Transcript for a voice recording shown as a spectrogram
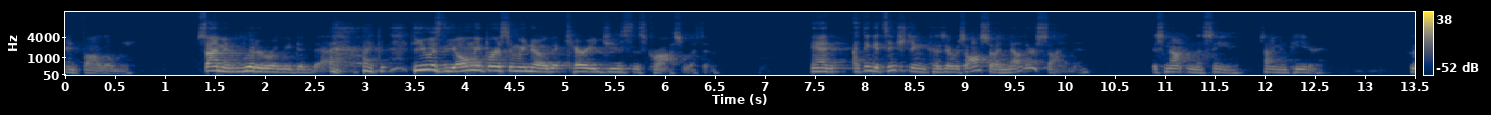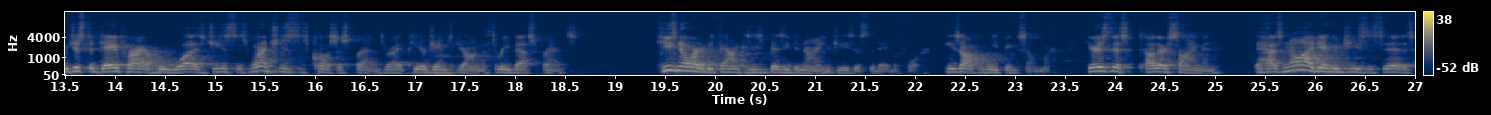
and follow me. Simon literally did that. he was the only person we know that carried Jesus' cross with him. And I think it's interesting because there was also another Simon. It's not in the scene, Simon Peter, who just a day prior, who was Jesus' one of Jesus' closest friends, right? Peter, James, John, the three best friends. He's nowhere to be found because he's busy denying Jesus the day before. He's off weeping somewhere. Here's this other Simon that has no idea who Jesus is,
